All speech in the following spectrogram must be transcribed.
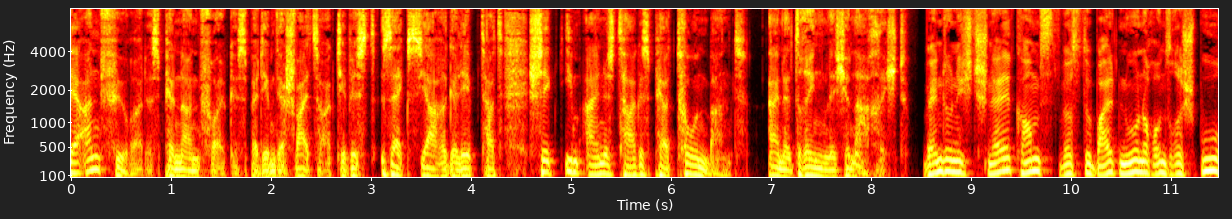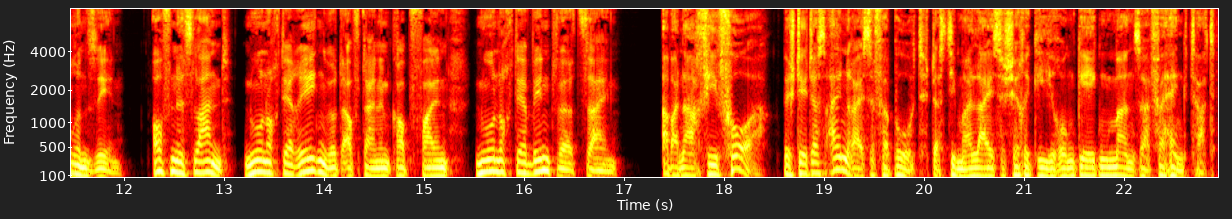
Der Anführer des Penan-Volkes, bei dem der Schweizer Aktivist sechs Jahre gelebt hat, schickt ihm eines Tages per Tonband eine dringliche Nachricht. Wenn du nicht schnell kommst, wirst du bald nur noch unsere Spuren sehen. Offenes Land, nur noch der Regen wird auf deinen Kopf fallen, nur noch der Wind wird sein. Aber nach wie vor besteht das Einreiseverbot, das die malaysische Regierung gegen Mansa verhängt hat.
